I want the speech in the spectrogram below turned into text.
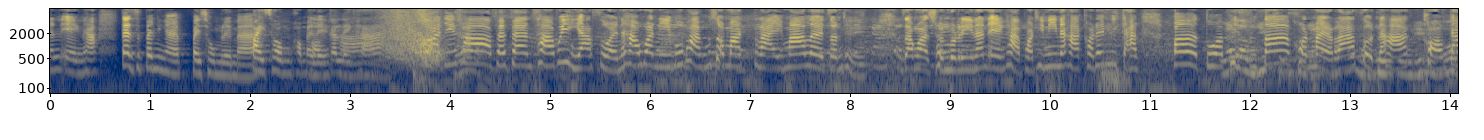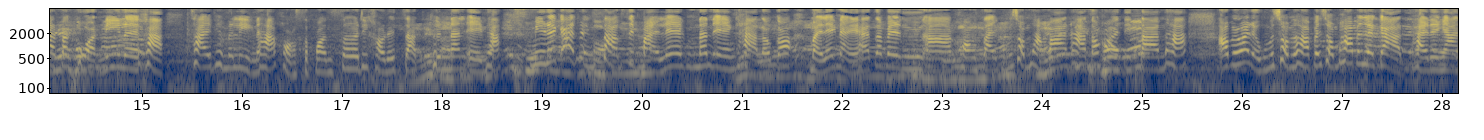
นั่นเองนะคะแต่จะเป็นยังไงไปชมเลยไหมไปชมพร้อมๆกันเลยค่ะ สวัสดีค่ะ แฟนๆชาวผู้หญิงอยากสวยนะคะ วันนี้ผู้พาคุณผู้ชมมาไกลมากเลยจนถึงจังหวัดชลบุรีนั่นเองค่ะเพราะที่นี่นะคะเขาได้มีการเปิดตัวพรีเซนเตอร์คนใหม่ล่าสุดนะคะ ของการประกวดนี่เลยค่ะไทยพรีเมียร์ลีกนะคะ ของสปอนเซอร์ที่เขาได้จัดขึ้นนั่นเองค่ะ มีด้วยกันถึง 30 หมายเลขนั่นเองค่ะ แล้วก็หมายเลขไหนนะคะจะเป็นอ่าคลองใจคุณผู้ชมทางบ้านนะคะต้องคอยติดตามนะคะ เอาเป็นว่าเดี๋ยวคุณผู้ชมนะคะไปชมภาพบรรยากาศภายในงาน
